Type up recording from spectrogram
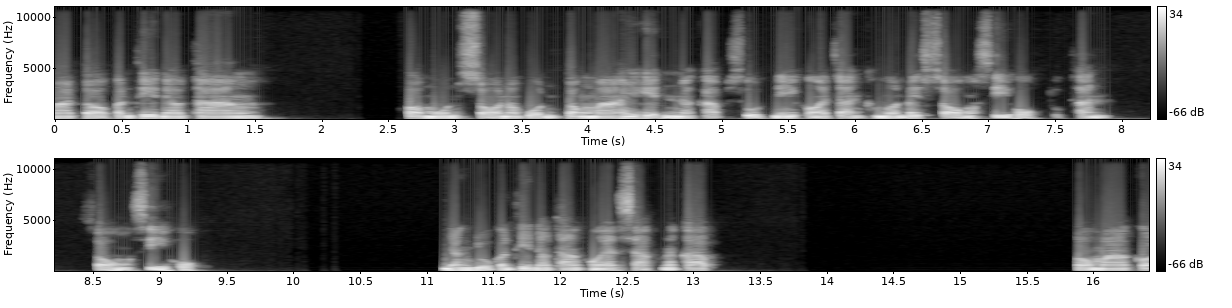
มาต่อกันที่แนวทาง ข้อมูลสอนบนต้องมาให้เห็นนะครับ สูตรนี้ของอาจารย์คำนวณได้สองสี่หกทุกท่านสองสี่หกยังอยู่กันที่แนวทางของแอดสักนะครับ ต่อมาก็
